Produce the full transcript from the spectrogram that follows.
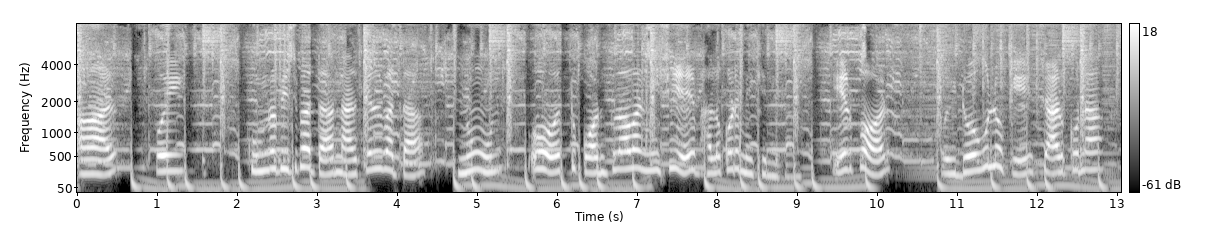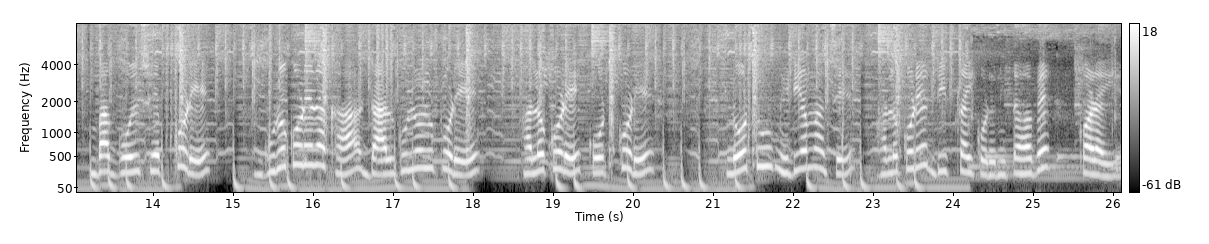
আর ওই কুমড়ো বীজ বাটা, নারকেল বাটা, নুন ও একটু কর্নফ্লাওয়ার মিশিয়ে ভালো করে মেখে নিলাম। এরপর ওই ডোগুলোকে চারকোনা বা গোল শেপ করে গুঁড়ো করে রাখা ডালগুলোর উপরে ভালো করে কোট করে লো টু মিডিয়াম আছে ভালো করে ডিপ ফ্রাই করে নিতে হবে কড়াইয়ে।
